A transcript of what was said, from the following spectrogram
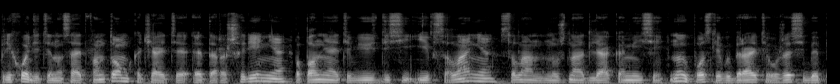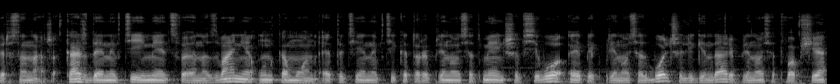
Переходите на сайт Phantom, качайте это расширение, пополняйте в USDC и в Solana. Solana нужна для комиссий. Ну и после выбирайте уже себе персонажа. Каждый NFT имеет свое название. Uncommon это те NFT, которые приносят меньше всего, Epic приносят больше, легендари приносят вообще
